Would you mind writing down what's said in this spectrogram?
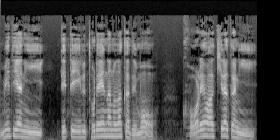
メディアに出ているトレーナーの中でも、これは明らかに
